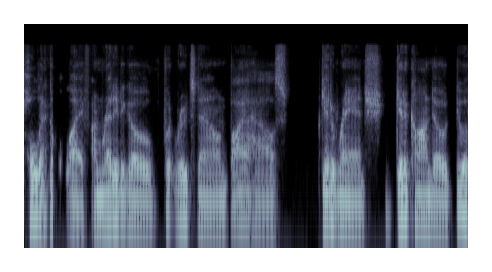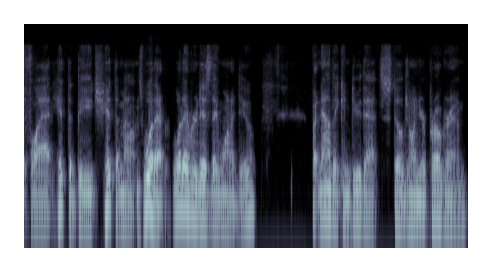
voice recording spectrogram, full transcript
whole adult life. I'm ready to go put roots down buy a house get a ranch get a condo do a flat hit the beach hit the mountains whatever whatever it is they want to do. But now they can do that still join your program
